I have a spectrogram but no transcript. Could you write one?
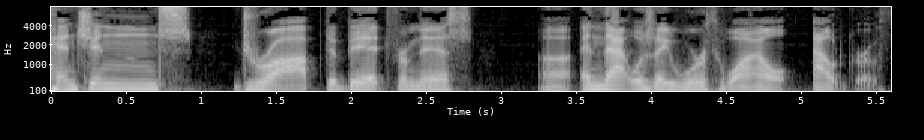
tensions dropped a bit from this uh, and that was a worthwhile outgrowth.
